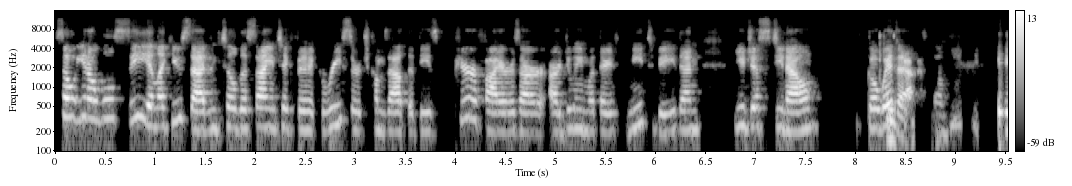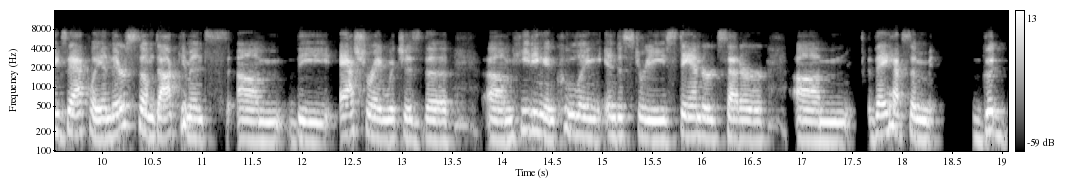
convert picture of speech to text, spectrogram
so you know we'll see. And like you said, until the scientific research comes out that these purifiers are are doing what they need to be, then you just you know go with it. So, Exactly, and there's some documents, um, the ASHRAE, which is the um, heating and cooling industry standard setter, um, they have some good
